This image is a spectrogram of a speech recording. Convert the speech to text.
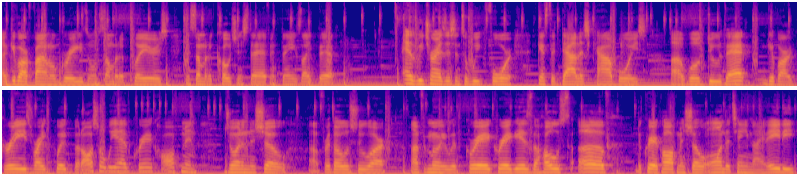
uh, give our final grades on some of the players and some of the coaching staff and things like that. As we transition to week four against the Dallas Cowboys, uh, we'll do that, give our grades right quick, but also we have Craig Hoffman joining the show. Uh, for those who are unfamiliar with Craig, Craig is the host of the Craig Hoffman Show on the Team 980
